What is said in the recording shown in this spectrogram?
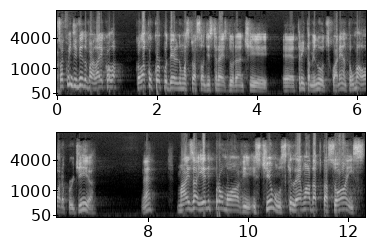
Só que o indivíduo vai lá e colo coloca o corpo dele numa situação de estresse durante é, 30 minutos, 40, uma hora por dia, né? Mas aí ele promove estímulos que levam a adaptações,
